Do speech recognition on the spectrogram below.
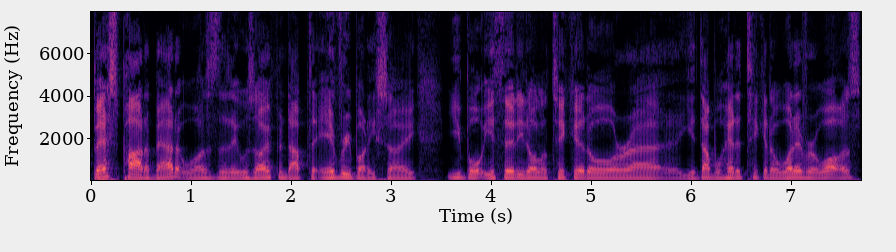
best part about it was that it was opened up to everybody. So you bought your thirty dollar ticket or uh, your double header ticket or whatever it was.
